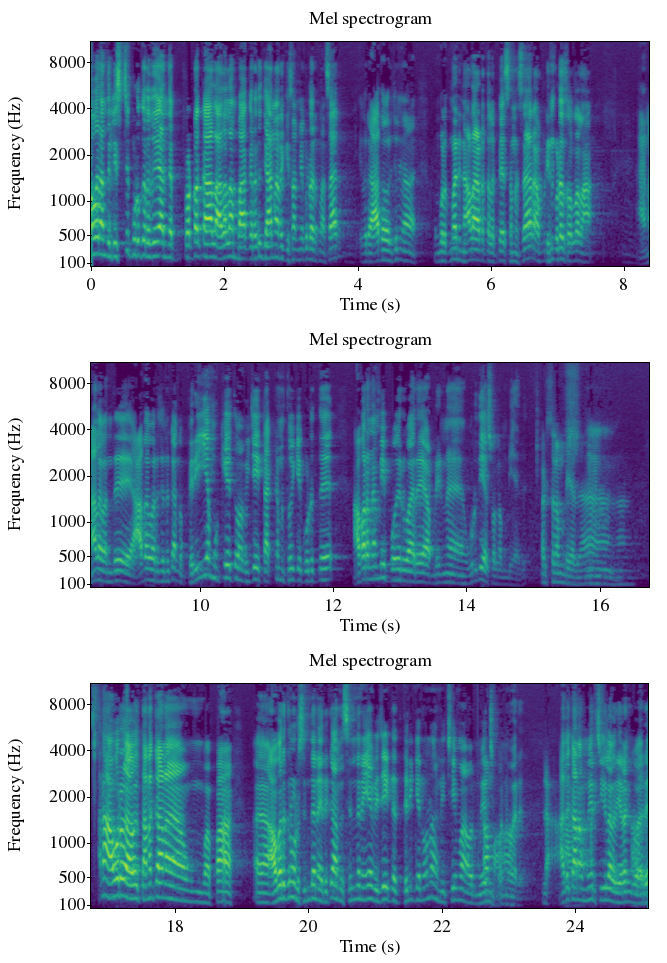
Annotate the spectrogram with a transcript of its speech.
அவர் அந்த லிஸ்ட் கொடுக்கறது அந்த புரோட்டோகால் அதெல்லாம் பார்க்கறது ஜான் அலெக்சாமி கூட இருக்கலாம். சார் இவர் ஆதவர்ஜுன் உங்களுக்கு முன்னாடி நாலாடத்துல பேசணும் சார் அப்படின்னு கூட சொல்லலாம். அதனால வந்து ஆதவர்ஜுனுக்கு அங்க பெரிய முக்கியத்துவம் விஜய் டக்குன்னு தூக்கி கொடுத்து அவரை நம்பி போயிடுவாரு அப்படின்னு உறுதியா சொல்ல முடியாது. அப்படி சொல்ல முடியாது. ஆனா அவர் அவர் தனக்கான அவருக்குன்னு ஒரு சிந்தனை இருக்கு. அந்த சிந்தனையை விஜய்கிட்ட திணிக்கணும்னு நிச்சயமா அவர் முயற்சி. பண்ணுவாரு. இல்ல அதுக்கான முயற்சிகள் அவர் இறங்குவாரு.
